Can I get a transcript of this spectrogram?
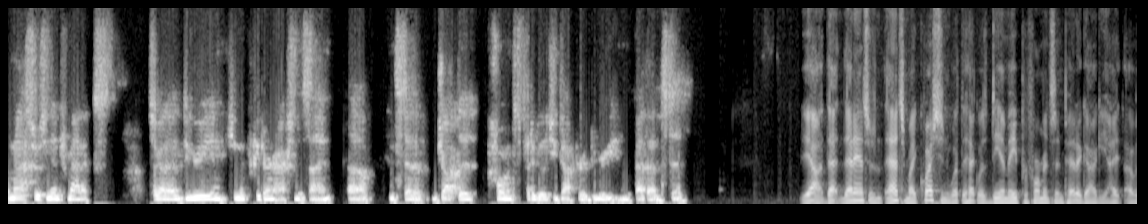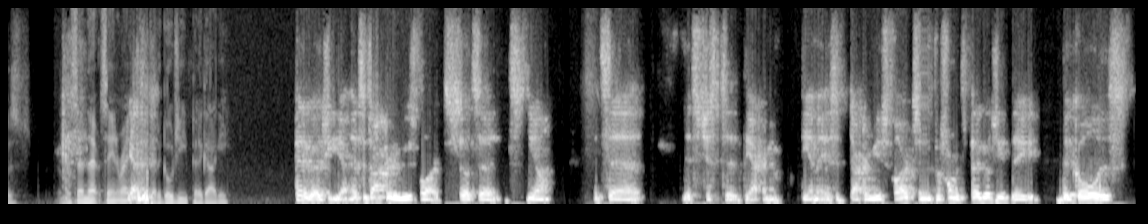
a master's in informatics. So I got a degree in human computer interaction design uh, instead of dropped the performance pedagogy doctorate degree and got that instead. Yeah, that that answers answered my question. What the heck was DMA performance and pedagogy? I, I was am I saying that saying it right? Yeah. Pedagogy, pedagogy. Pedagogy, yeah, it's a doctorate of musical arts. So it's a, it's, you know, it's a, it's just a, the acronym. DMA is a doctor of musical arts and performance pedagogy. They the goal is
